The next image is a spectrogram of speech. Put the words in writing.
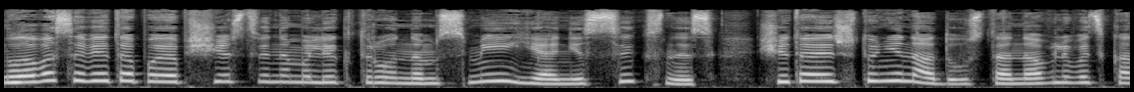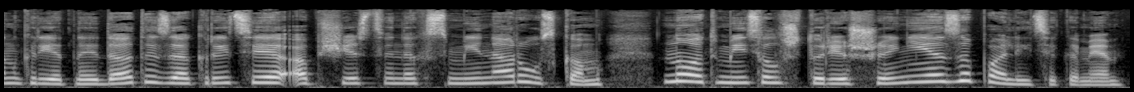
Глава Совета по общественным электронным СМИ Янис Сикснес считает, что не надо устанавливать конкретные даты закрытия общественных СМИ на русском, но отметил, что решение за политиками.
